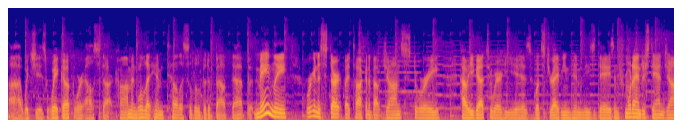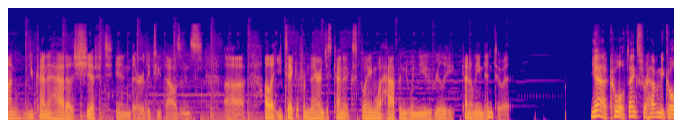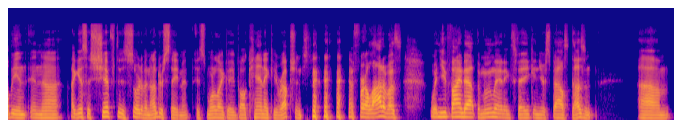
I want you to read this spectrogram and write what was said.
uh, which is wakeupOrElse.com. And we'll let him tell us a little bit about that. But mainly, we're going to start by talking about John's story, how he got to where he is, what's driving him these days. And from what I understand, John, you kind of had a shift in the early 2000s uh, I'll let you take it from there and just kind of explain what happened when you really kind of leaned into it. Yeah, cool. Thanks for having me, Colby. And and uh, I guess a shift is sort of an understatement. It's more like a volcanic eruption for a lot of us. When you find out the moon landing's fake and your spouse doesn't, um,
